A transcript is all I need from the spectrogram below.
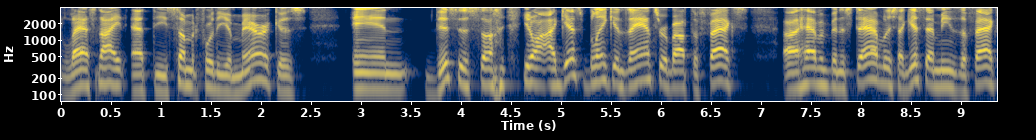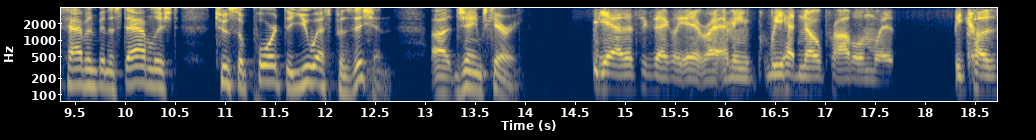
last night at the Summit for the Americas. And this is, you know, I guess Blinken's answer about the facts uh, haven't been established. I guess that means the facts haven't been established to support the U.S. position. Uh, James Carey. Yeah, that's exactly it, right? I mean, we had no problem with because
